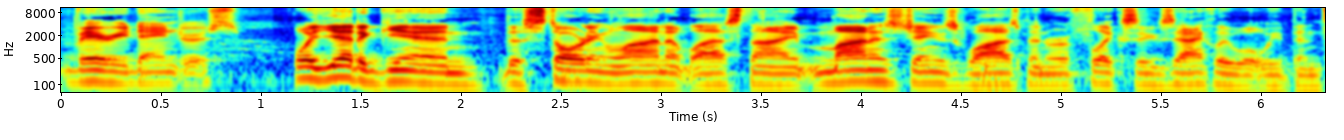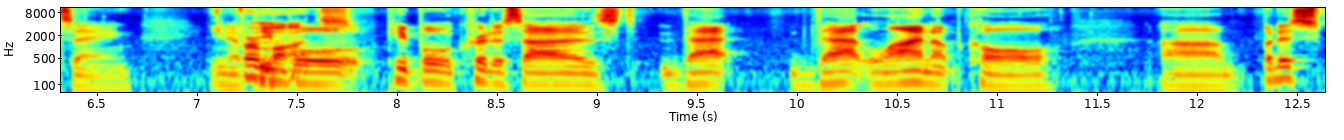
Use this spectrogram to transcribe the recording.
very dangerous. Well, yet again, the starting lineup last night, minus James Wiseman, reflects exactly what we've been saying. You know, For people months. people criticized that that lineup call, um, but it's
